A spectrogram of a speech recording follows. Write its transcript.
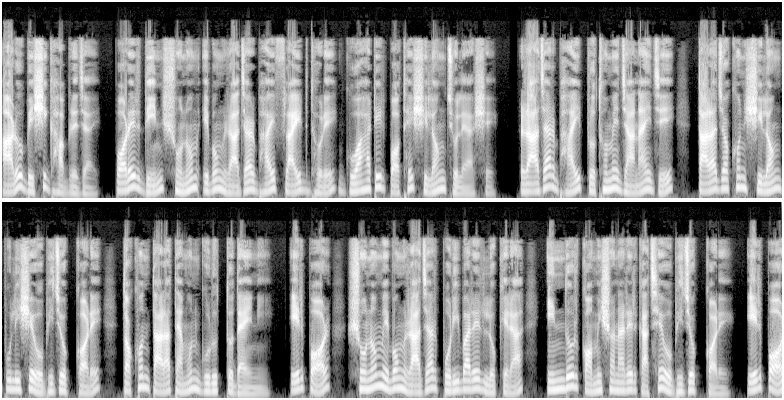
আরও বেশি ঘাবড়ে যায়। পরের দিন সোনম এবং রাজার ভাই ফ্লাইট ধরে গুয়াহাটির পথে শিলং চলে আসে। রাজার ভাই প্রথমে জানায় যে, তারা যখন শিলং পুলিশে অভিযোগ করে, তখন তারা তেমন গুরুত্ব দেয়নি। এরপর সোনম এবং রাজার পরিবারের লোকেরা ইন্দোর কমিশনারের কাছে অভিযোগ করে। এরপর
